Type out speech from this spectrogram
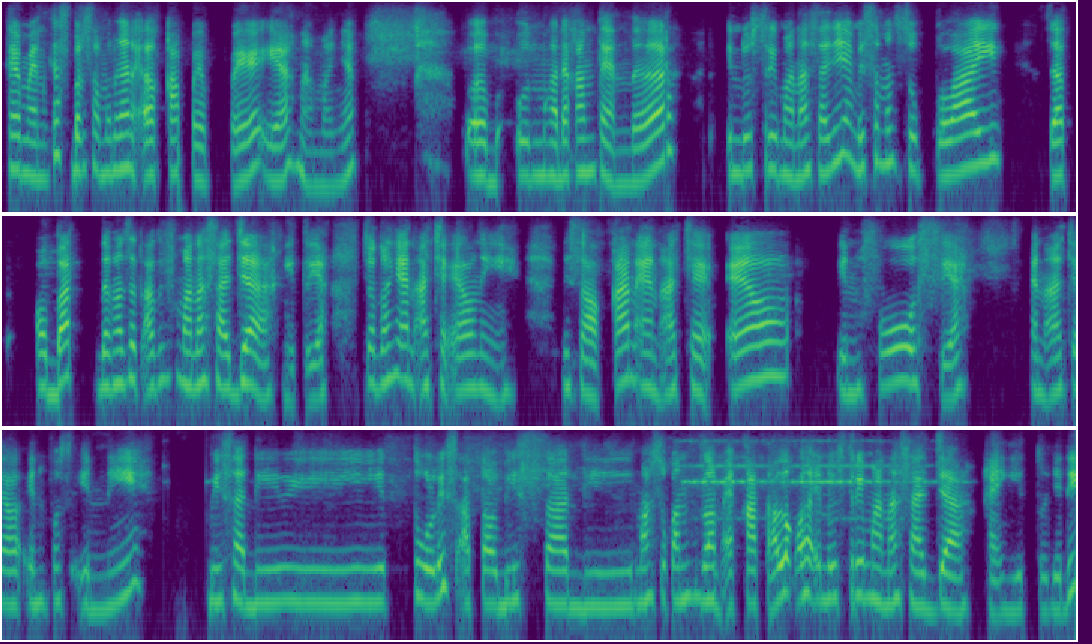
Kemenkes bersama dengan LKPP ya namanya eh, mengadakan tender industri mana saja yang bisa mensuplai zat obat dengan zat aktif mana saja gitu ya. Contohnya NaCl nih. Misalkan NaCl infus ya. NaCl infus ini bisa ditulis atau bisa dimasukkan ke dalam e-katalog oleh industri mana saja kayak gitu. Jadi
